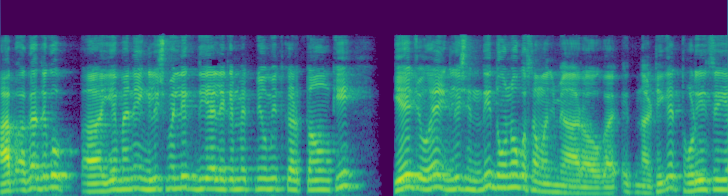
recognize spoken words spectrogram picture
आप अगर देखो ये मैंने इंग्लिश में लिख दिया लेकिन मैं इतनी उम्मीद करता हूँ कि ये जो है इंग्लिश हिंदी दोनों को समझ में आ रहा होगा इतना, ठीक है? थोड़ी सी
